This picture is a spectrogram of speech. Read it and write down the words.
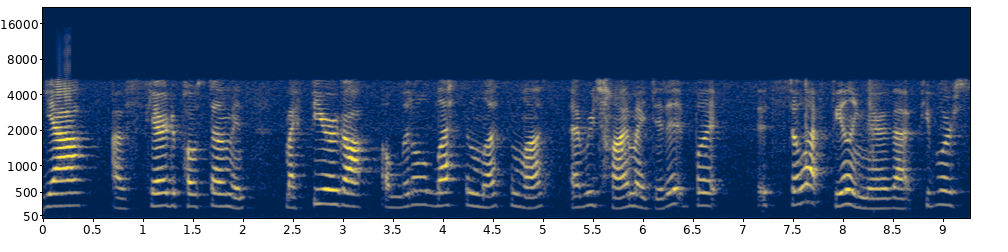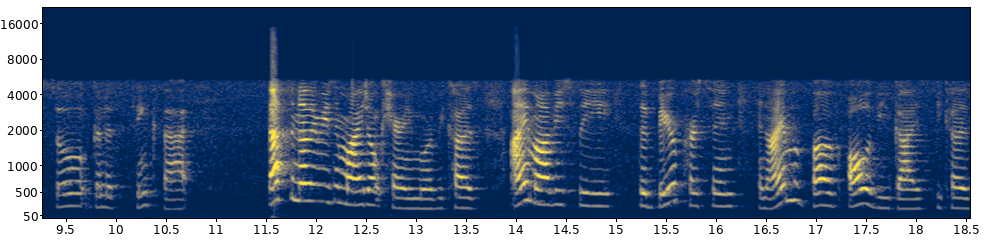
yeah I was scared to post them and my fear got a little less and less and less every time I did it, but it's still that feeling there that people are still going to think that. That's another reason why I don't care anymore because I am obviously the bigger person and I am above all of you guys because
